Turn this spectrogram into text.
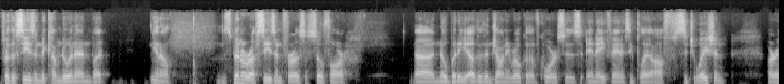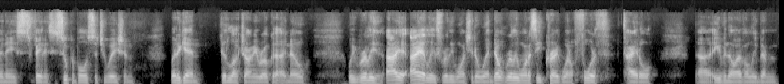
for the season to come to an end, but you know, it's been a rough season for us so far. Uh, nobody other than Johnny Roca, of course, is in a fantasy playoff situation or in a fantasy Super Bowl situation. But again, good luck, Johnny Roca. I know we really, I, I at least really want you to win. Don't really want to see Craig win a fourth title, uh, even though I've only been,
